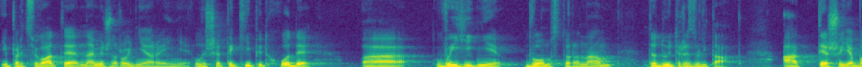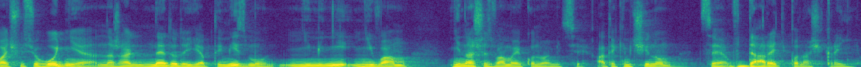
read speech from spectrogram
і працювати на міжнародній арені. Лише такі підходи вигідні двом сторонам дадуть результат. А те, що я бачу сьогодні, на жаль, не додає оптимізму ні мені, ні вам, ні нашій з вами економіці. А таким чином це вдарить по нашій країні.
